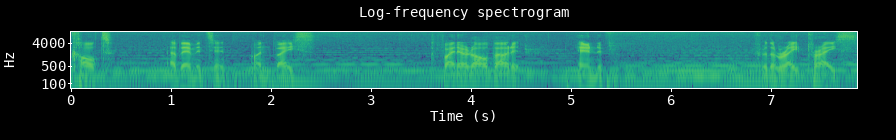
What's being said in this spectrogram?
Cult of Edmonton on Vice. Find out all about it. And for the right price,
